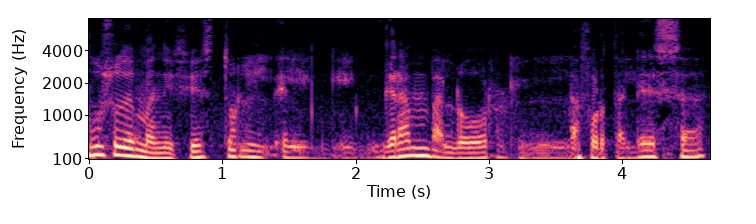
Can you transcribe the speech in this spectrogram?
puso de manifiesto el, gran valor, la fortaleza,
